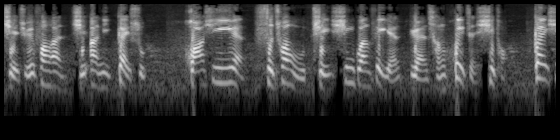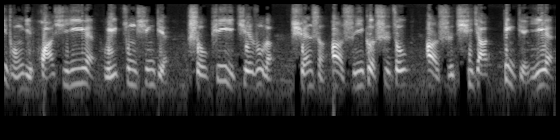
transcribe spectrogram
解决方案及案例概述。华西医院四川五 G 新冠肺炎远程会诊系统，该系统以华西医院为中心点。首批已接入了全省二十一个市州二十七家定点医院，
